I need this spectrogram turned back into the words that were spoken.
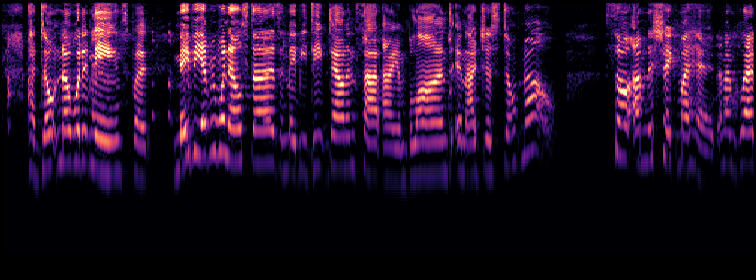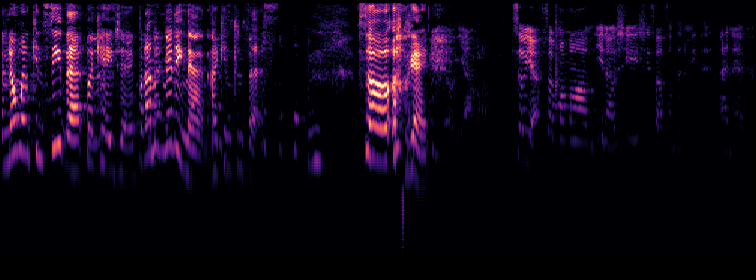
I don't know what it means, but maybe everyone else does, and maybe deep down inside I am blonde, and I just don't know. So I'm gonna shake my head, and I'm glad no one can see that but KJ. But I'm admitting that I can confess. So okay. So yeah. So yeah. So my mom, you know, she she saw something in me that I never,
